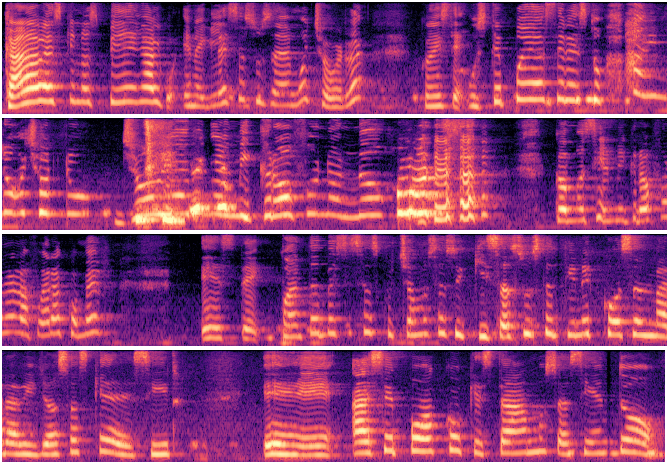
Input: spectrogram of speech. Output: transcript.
Cada vez que nos piden algo, en la iglesia sucede mucho, ¿verdad? Cuando dice, usted puede hacer esto, ay, no, yo no, yo en el micrófono, no. Como si el micrófono la fuera a comer. Este, ¿Cuántas veces escuchamos eso? Y quizás usted tiene cosas maravillosas que decir. Eh, hace poco que estábamos haciendo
